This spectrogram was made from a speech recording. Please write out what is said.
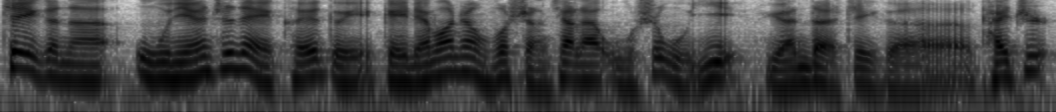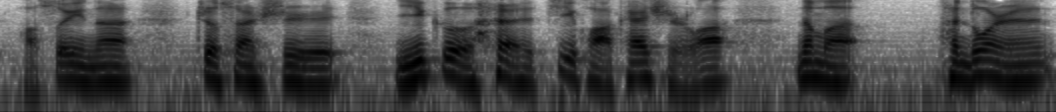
这个呢，五年之内可以给给联邦政府省下来五十五亿元的这个开支啊。所以呢，这算是一个 计划开始了。那么很多人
